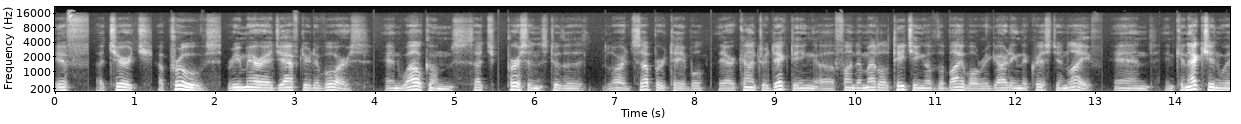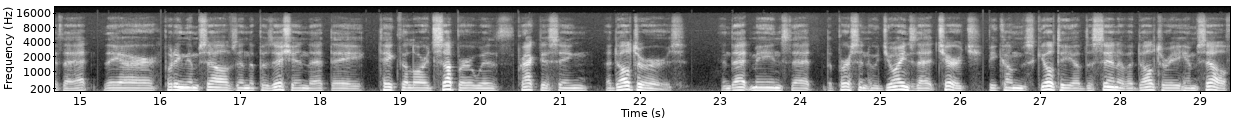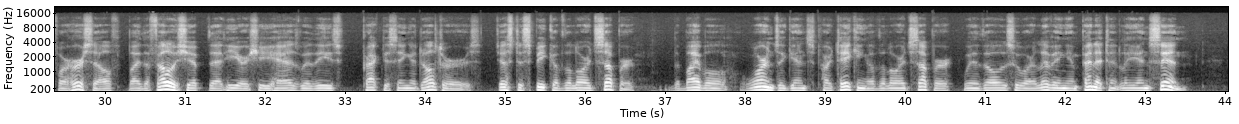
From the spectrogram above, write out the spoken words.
if a church approves remarriage after divorce and welcomes such persons to the Lord's Supper table, they are contradicting a fundamental teaching of the Bible regarding the Christian life. And in connection with that, they are putting themselves in the position that they take the Lord's Supper with practicing adulterers. And that means that the person who joins that church becomes guilty of the sin of adultery himself or herself by the fellowship that he or she has with these practicing adulterers. Just to speak of the Lord's Supper, the Bible warns against partaking of the Lord's Supper with those who are living impenitently in sin.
